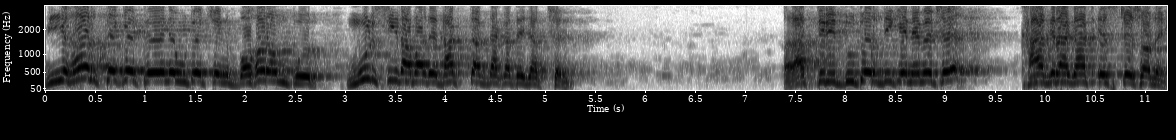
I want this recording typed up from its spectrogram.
বিহার থেকে ট্রেনে উঠেছেন বহরমপুর, মুর্শিদাবাদে ডাক্তার দেখাতে যাচ্ছেন। রাত্রি দুটোর দিকে নেমেছে খাগড়াঘাট স্টেশনে।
